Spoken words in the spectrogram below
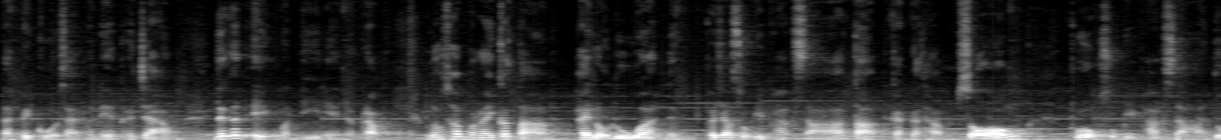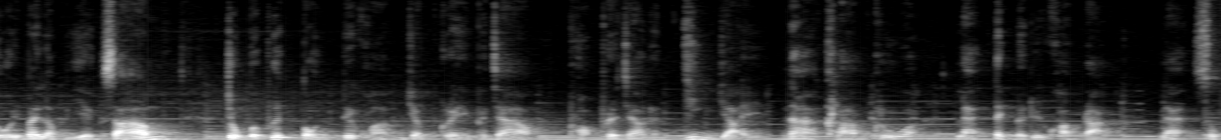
แต่ไม่กลัวสายพระเนตรพระเจ้าดังนั้นเองวันนี้เนี่ยนะครับ เราทำอะไรก็ตามให้เรารู้ว่าหนึ่งพระเจ้าทรงพิพากษาตามการกระทำสองพระองค์ทรงพิพากษาโดยไม่ลำเอียงสามจงประพฤติตนด้วยความยำเกรงพระเจ้า เพราะพระเจ้านั้นยิ่งใหญ่น่าคล้ามกลัว และเต็มไปด้วยความรัก และทรง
